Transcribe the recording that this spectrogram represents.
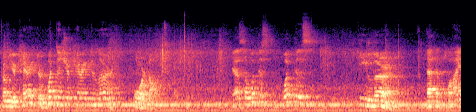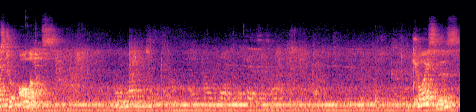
from your character. What does your character learn or not? Yeah, so what does what does he learn that applies to all of us? Choices.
